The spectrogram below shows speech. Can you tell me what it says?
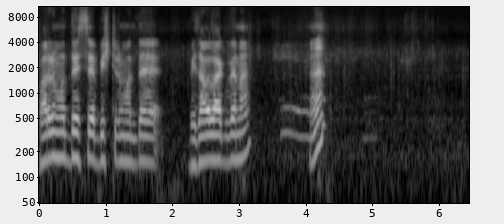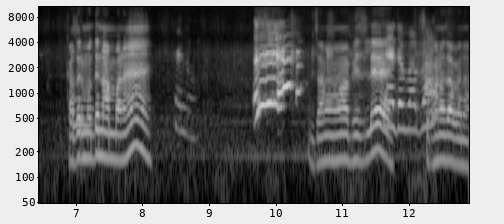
ঘরের মধ্যে হচ্ছে বৃষ্টির মধ্যে ভেজাও লাগবে না? হ্যাঁ? কাজের মধ্যে নামবা না হ্যাঁ? জামা মামা ভিজলে শুকানো যাবে না।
